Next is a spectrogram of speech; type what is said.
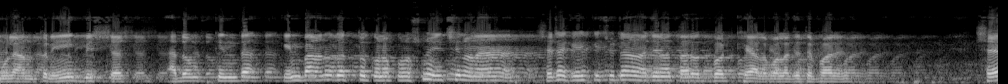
মূলে আন্তরিক বিশ্বাস, আদম কিংবা কিংবা আনুগত্য কোনো প্রশ্নই ছিল না। সেটাকে কিছুটা যেন তার উদ্ভট খেয়াল বলা যেতে পারে। সে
